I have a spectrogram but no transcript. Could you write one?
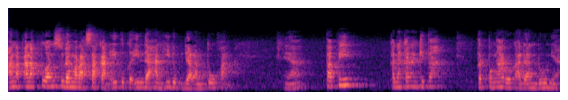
anak-anak Tuhan sudah merasakan itu keindahan hidup di dalam Tuhan. Ya, tapi kadang-kadang kita terpengaruh keadaan dunia,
